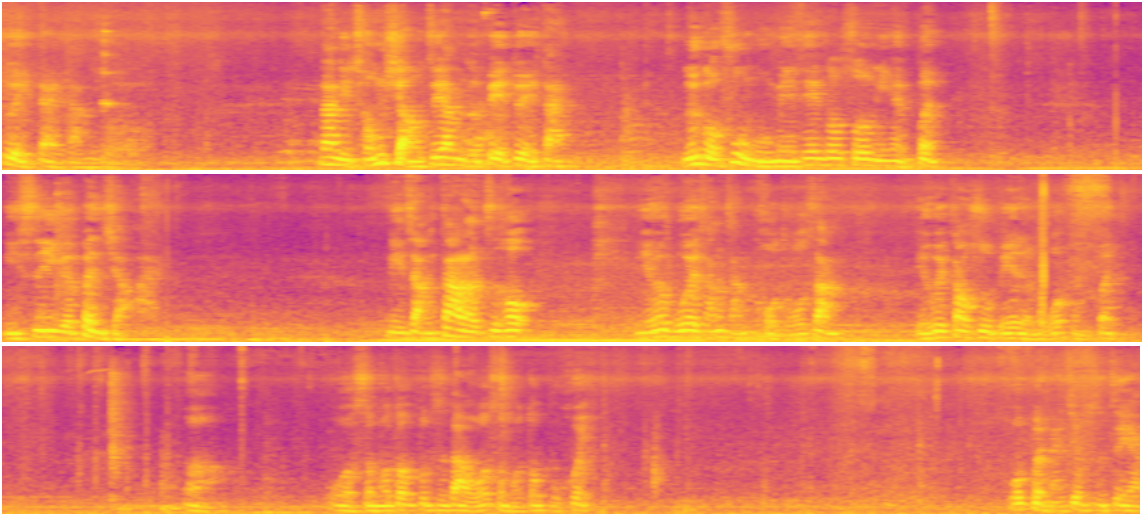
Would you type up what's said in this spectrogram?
对待当中。那你从小这样的被对待，如果父母每天都说你很笨，你是一个笨小孩。你长大了之后，你会不会常常口头上也会告诉别人我很笨？啊，我什么都不知道，我什么都不会。我本来就是这样。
